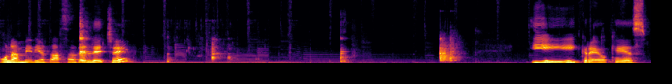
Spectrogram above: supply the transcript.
una media taza de leche. Y creo que es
